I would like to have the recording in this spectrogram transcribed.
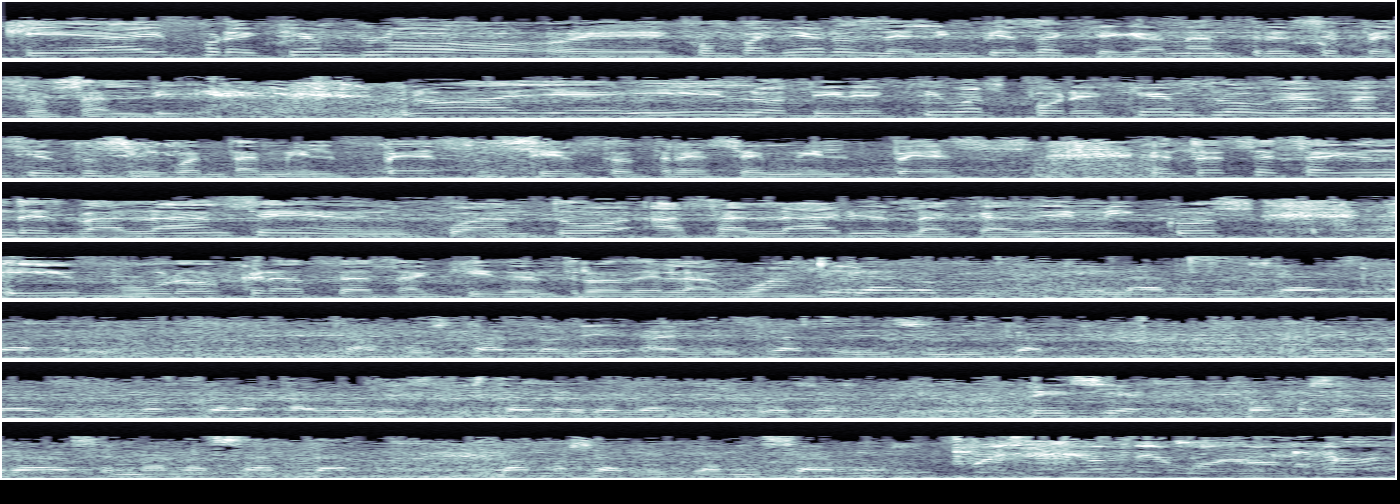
que hay, por ejemplo, eh, compañeros de limpieza que ganan 13 pesos al día. No hay, y los directivos, por ejemplo, ganan 150 mil pesos, 113 mil pesos. Entonces hay un desbalance en cuanto a salarios de académicos y burócratas aquí dentro del agua. Claro que, que la universidad está apostándole al desgaste del sindicato, pero los mismos trabajadores están revelando esfuerzos, pese a que vamos a entrar a Semana Santa, vamos a reorganizarnos. Cuestión de voluntad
